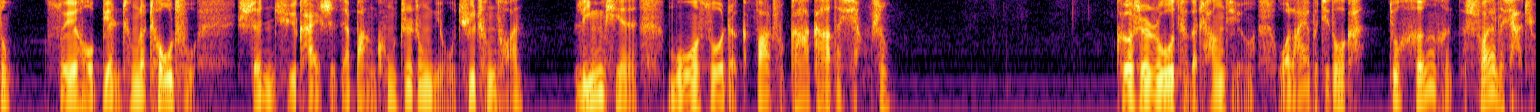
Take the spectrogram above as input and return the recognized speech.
动，随后变成了抽搐，身躯开始在半空之中扭曲成团，鳞片摩挲着，发出嘎嘎的响声。可是如此的场景，我来不及多看。就狠狠的摔了下去。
